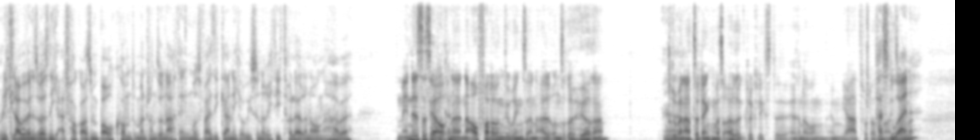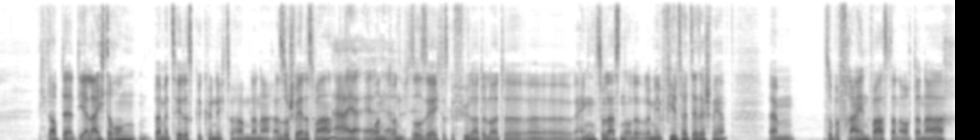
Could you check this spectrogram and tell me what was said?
Und ich glaube, wenn sowas nicht ad hoc aus dem Bauch kommt und man schon so nachdenken muss, weiß ich gar nicht, ob ich so eine richtig tolle Erinnerung habe. Am Ende ist es ja auch eine, eine Aufforderung übrigens an all unsere Hörer, Ja. drüber nachzudenken, was eure glücklichste Erinnerung im Jahr 2019 Hast du war. eine? ich glaube, die Erleichterung bei Mercedes gekündigt zu haben danach. Also so schwer das war Ah, ja, ja. und, ja, und verstehe. so sehr ich das Gefühl hatte, Leute äh, hängen zu lassen oder, oder mir fiel es halt sehr, sehr schwer. Ähm, so befreiend war es dann auch danach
